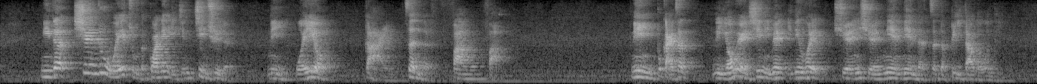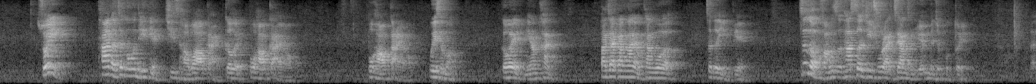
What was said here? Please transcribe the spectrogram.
你的先入为主的观念已经进去了，你唯有改正的方法，你不改正，你永远心里面一定会悬悬念念的这个壁刀的问题，所以。他的这个问题点其实好不好改？各位不好改哦，不好改哦。为什么？各位你要看，大家刚刚有看过这个影片，这种房子它设计出来这样子原本就不对，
